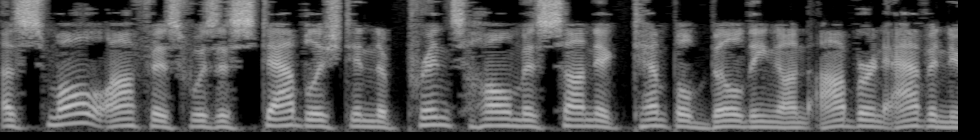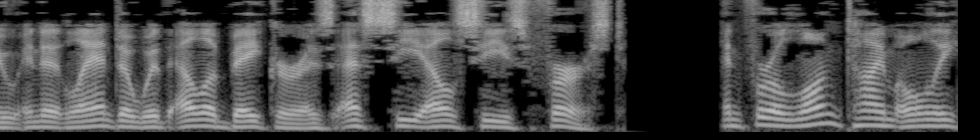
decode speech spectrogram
A small office was established in the Prince Hall Masonic Temple building on Auburn Avenue in Atlanta with Ella Baker as SCLC's first—and for a long time only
